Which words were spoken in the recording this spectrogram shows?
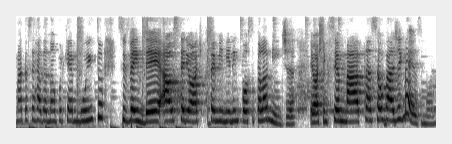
Mata Serrada não, porque é muito se vender ao estereótipo feminino imposto pela mídia. Eu acho que tem que ser mata selvagem mesmo.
